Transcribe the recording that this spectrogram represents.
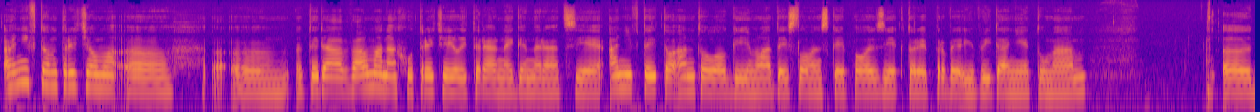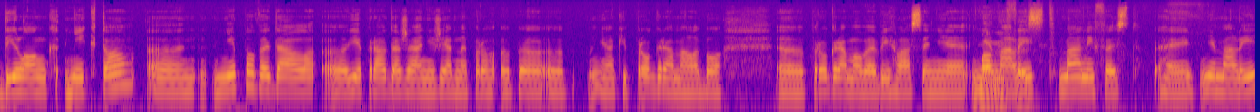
ani v tom treťom, e, e, teda v Almanachu tretej literárnej generácie, ani v tejto antológii mladej slovenskej poezie, ktorej prvé vydanie tu mám, Dilong nikto nepovedal, je pravda, že ani žiadne pro, nejaký program alebo programové vyhlásenie nemali. Manifest. Manifest, hej, nemali.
